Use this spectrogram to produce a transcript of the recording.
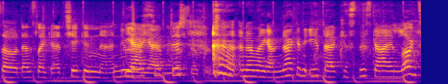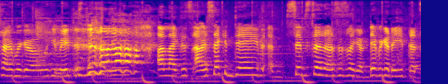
So that's like a chicken uh, noodle yeah, yeah, soup dish. and I'm like, I'm not gonna eat that because this guy, a long time ago, he made this dish for me on like this, our second date. And since then, I was just like, I'm never gonna eat that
